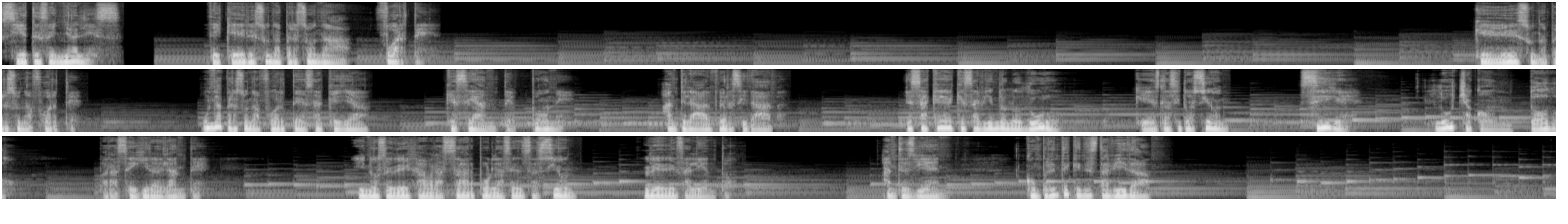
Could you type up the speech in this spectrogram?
Siete señales de que eres una persona fuerte. ¿Qué es una persona fuerte? Una persona fuerte es aquella que se antepone ante la adversidad. Es aquella que sabiendo lo duro que es la situación, sigue, lucha con todo para seguir adelante y no se deja abrazar por la sensación de desaliento. Antes bien, comprende que en esta vida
